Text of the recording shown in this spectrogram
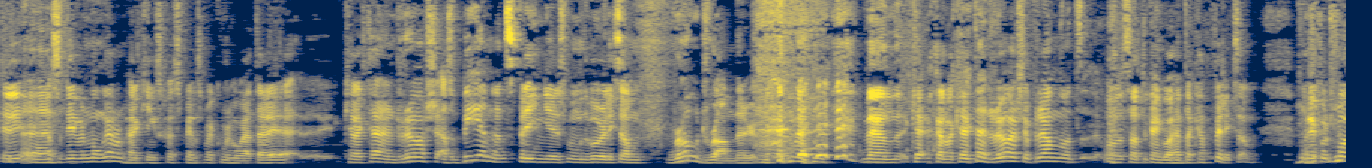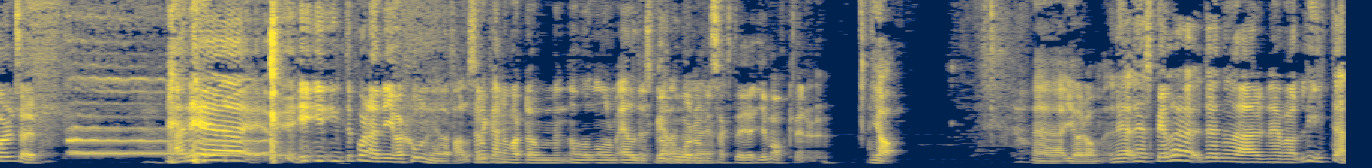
Det, alltså det är väl många av de här Kings Quest-spelen som jag kommer ihåg att där är, karaktären rör sig, alltså benen springer som om det vore liksom Roadrunner. men, men ka- själva karaktären rör sig framåt och, så att du kan gå och hämta kaffe liksom. Men det är fortfarande så här. Ja, det är, i, i, inte på den här nya versionen i alla fall så det kan ha varit de, någon, någon av de äldre Då spelen. går de i sakta gemak menar du? Ja. Eh, gör de. När jag, när jag spelade den här när jag var liten,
